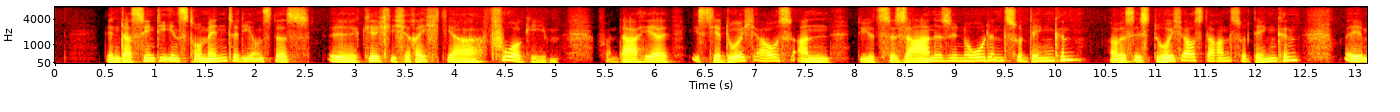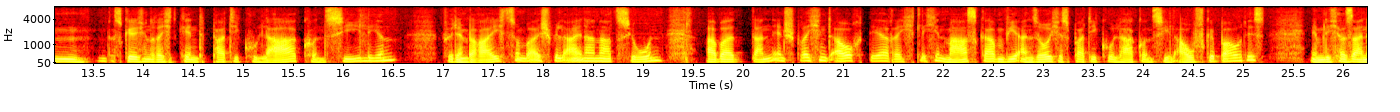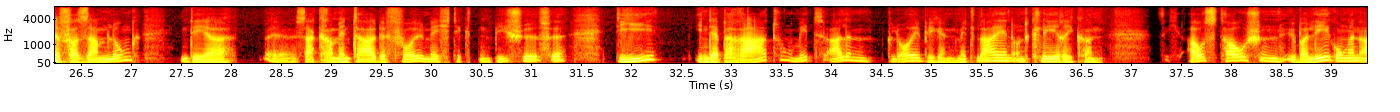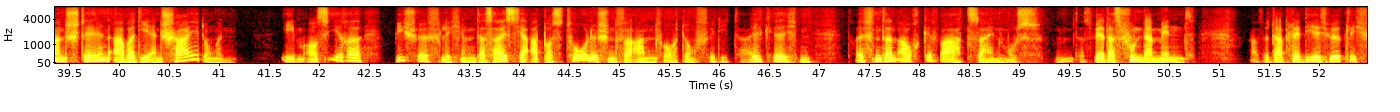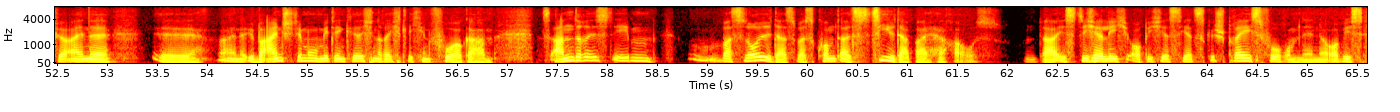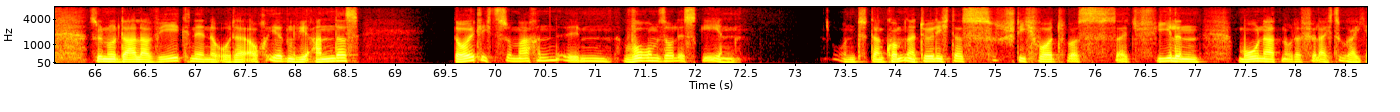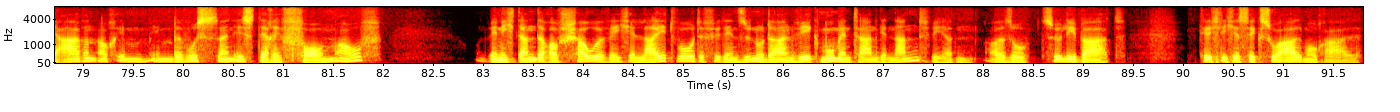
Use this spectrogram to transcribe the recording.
Denn das sind die Instrumente, die uns das äh, kirchliche Recht ja vorgeben. Von daher ist hier durchaus an diözesane Synoden zu denken, aber es ist durchaus daran zu denken, das Kirchenrecht kennt Partikularkonzilien, für den Bereich zum Beispiel einer Nation, aber dann entsprechend auch der rechtlichen Maßgaben, wie ein solches Partikularkonzil aufgebaut ist, nämlich als eine Versammlung der äh, sakramental bevollmächtigten Bischöfe, die in der Beratung mit allen Gläubigen, mit Laien und Klerikern sich austauschen, Überlegungen anstellen, aber die Entscheidungen eben aus ihrer bischöflichen, das heißt ja apostolischen Verantwortung für die Teilkirchen treffen, dann auch gewahrt sein muss. Das wäre das Fundament. Also da plädiere ich wirklich für eine, äh, eine Übereinstimmung mit den kirchenrechtlichen Vorgaben. Das andere ist eben, was soll das? Was kommt als Ziel dabei heraus? Und da ist sicherlich, ob ich es jetzt Gesprächsforum nenne, ob ich es synodaler Weg nenne oder auch irgendwie anders, deutlich zu machen, worum soll es gehen. Und dann kommt natürlich das Stichwort, was seit vielen Monaten oder vielleicht sogar Jahren auch im, im Bewusstsein ist, der Reform auf. Und wenn ich dann darauf schaue, welche Leitworte für den synodalen Weg momentan genannt werden, also Zölibat, kirchliche Sexualmoral,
